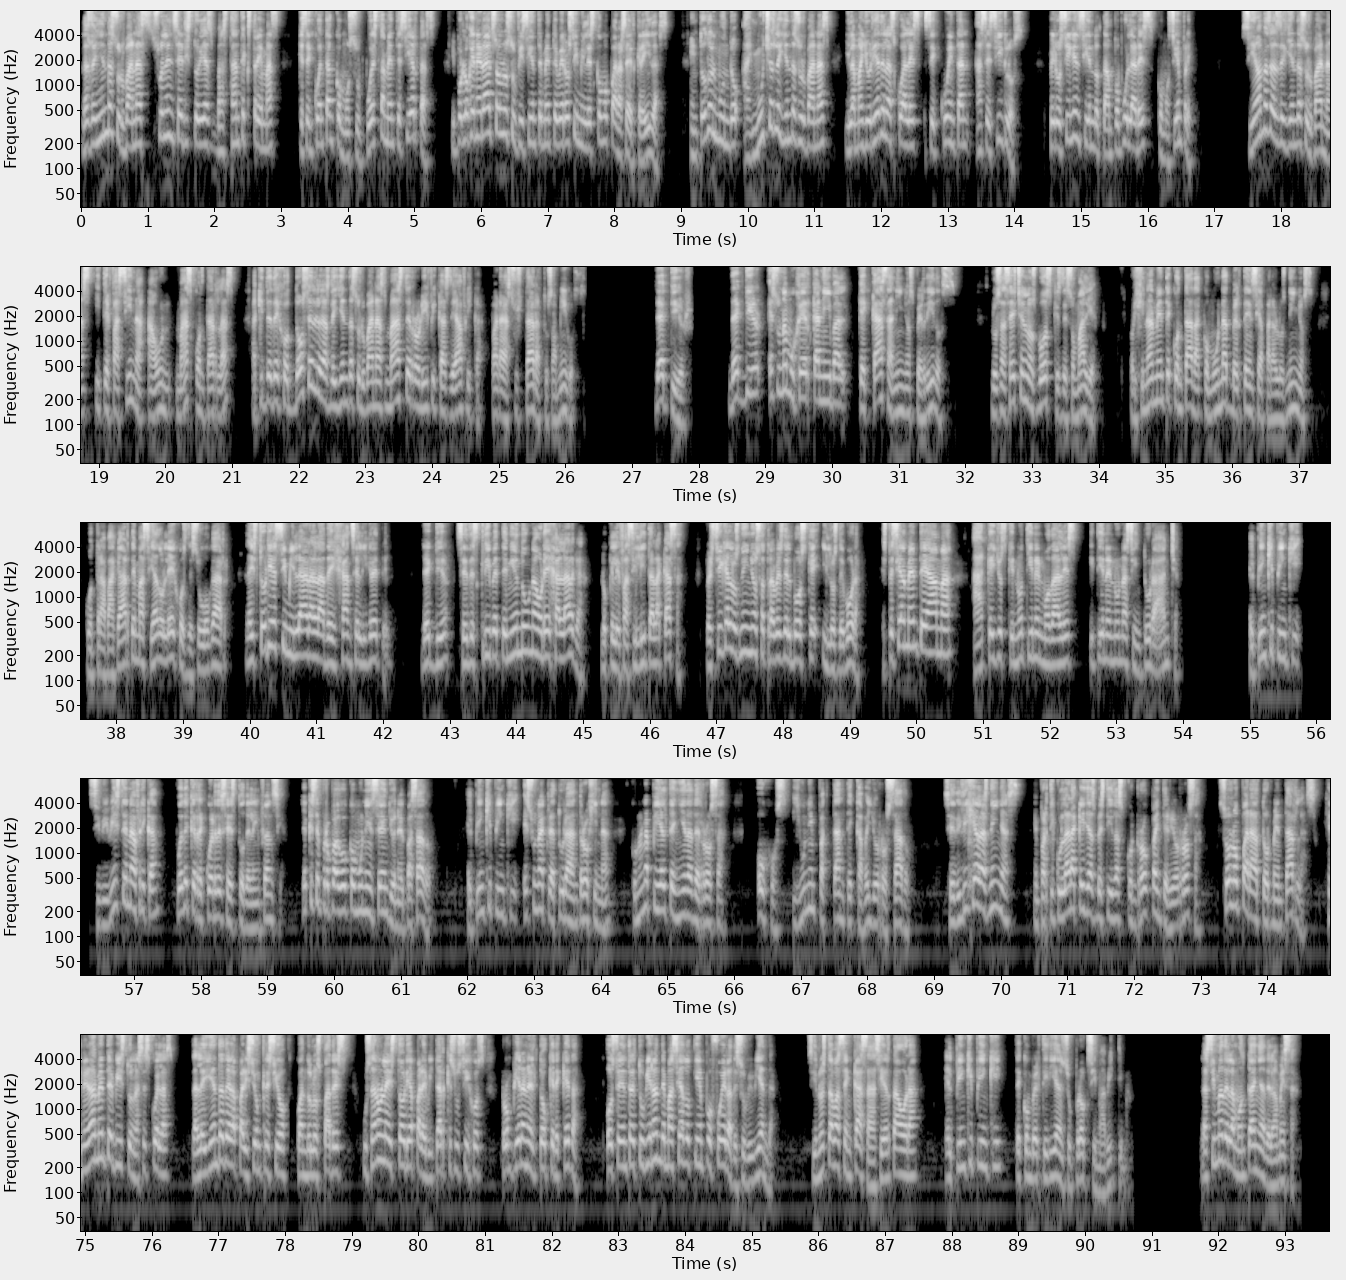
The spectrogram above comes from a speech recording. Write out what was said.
Las leyendas urbanas suelen ser historias bastante extremas que se encuentran como supuestamente ciertas, y por lo general son lo suficientemente verosímiles como para ser creídas. En todo el mundo hay muchas leyendas urbanas y la mayoría de las cuales se cuentan hace siglos, pero siguen siendo tan populares como siempre. Si amas las leyendas urbanas y te fascina aún más contarlas, aquí te dejo 12 de las leyendas urbanas más terroríficas de África para asustar a tus amigos. Dead Deer. Dead Deer es una mujer caníbal que caza niños perdidos. Los acecha en los bosques de Somalia originalmente contada como una advertencia para los niños contra vagar demasiado lejos de su hogar, la historia es similar a la de Hansel y Gretel. Deer se describe teniendo una oreja larga, lo que le facilita la caza. Persigue a los niños a través del bosque y los devora. Especialmente ama a aquellos que no tienen modales y tienen una cintura ancha. El Pinky Pinky. Si viviste en África, puede que recuerdes esto de la infancia, ya que se propagó como un incendio en el pasado. El Pinky Pinky es una criatura andrógina con una piel teñida de rosa, ojos y un impactante cabello rosado. Se dirige a las niñas, en particular aquellas vestidas con ropa interior rosa, solo para atormentarlas. Generalmente visto en las escuelas, la leyenda de la aparición creció cuando los padres usaron la historia para evitar que sus hijos rompieran el toque de queda o se entretuvieran demasiado tiempo fuera de su vivienda. Si no estabas en casa a cierta hora, el Pinky Pinky te convertiría en su próxima víctima. La cima de la montaña de la mesa.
